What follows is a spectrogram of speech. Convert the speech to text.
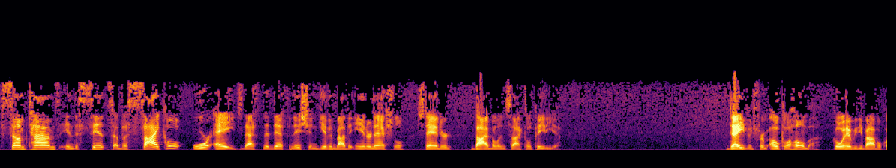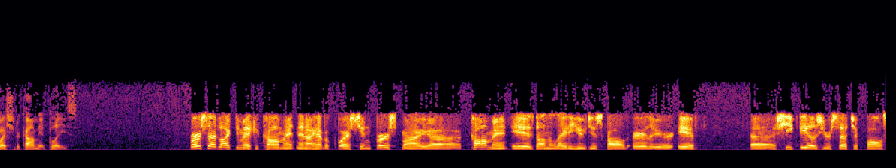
sometimes in the sense of a cycle or age. That's the definition given by the International Standard Bible Encyclopedia. David from Oklahoma. Go ahead with your Bible question or comment, please. First, I'd like to make a comment, and then I have a question. First, my uh, comment is on the lady who just called earlier. If uh, she feels you're such a false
